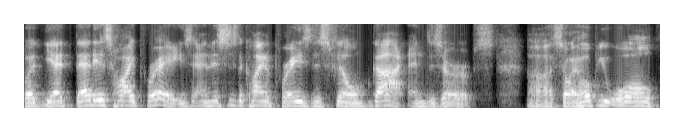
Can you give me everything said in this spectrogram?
But yet, that is high praise, and this is the kind of praise this film got and deserves. Uh, so I hope you all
